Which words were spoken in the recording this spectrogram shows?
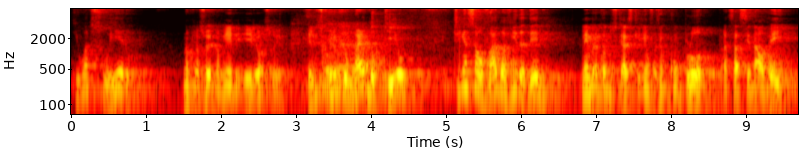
que o Assuero, não que o Assuero, não, ele, ele é o Assuero. Ele descobriu que o Mardoqueu tinha salvado a vida dele. Lembra quando os caras queriam fazer um complô para assassinar o rei?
